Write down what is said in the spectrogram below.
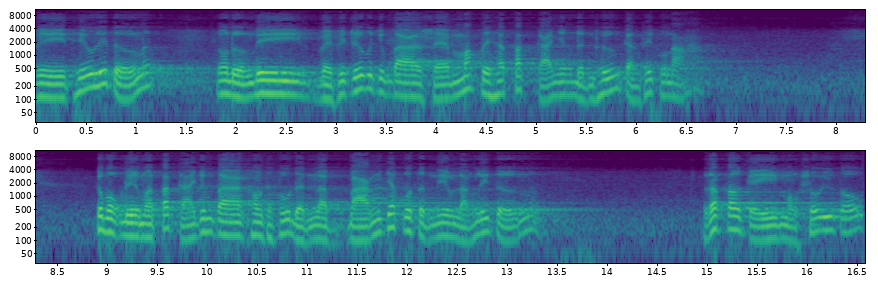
vì thiếu lý tưởng đó. Con đường đi về phía trước của chúng ta sẽ mất đi hết tất cả những định hướng cần thiết của nó. Có một điều mà tất cả chúng ta không thể phủ định là bản chất của tình yêu lẫn lý tưởng rất tối kỵ một số yếu tố.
